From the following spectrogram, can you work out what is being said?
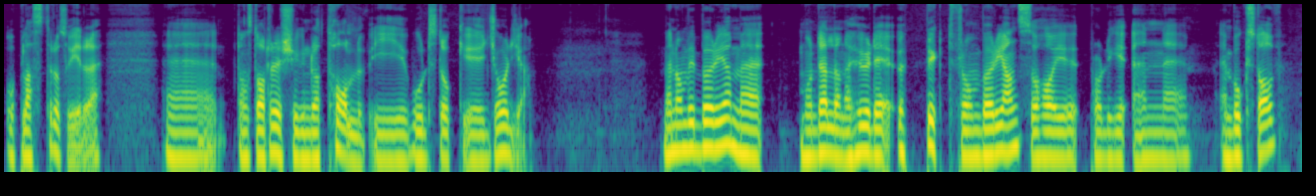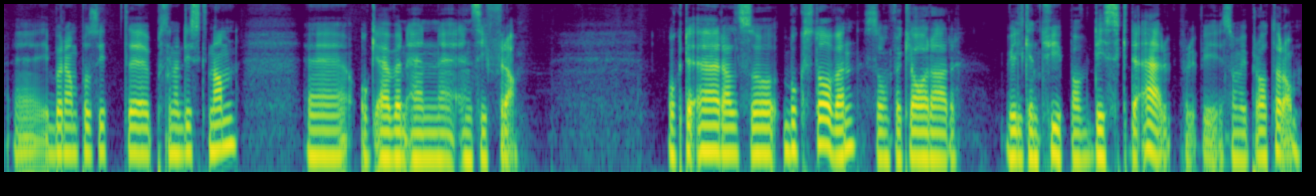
och plaster och så vidare. De startade 2012 i Woodstock, Georgia. Men om vi börjar med modellerna, hur det är uppbyggt från början så har ju Prodigy en, eh, en bokstav eh, i början på, sitt, eh, på sina disknamn och även en, en siffra. Och det är alltså bokstaven som förklarar vilken typ av disk det är som vi pratar om.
